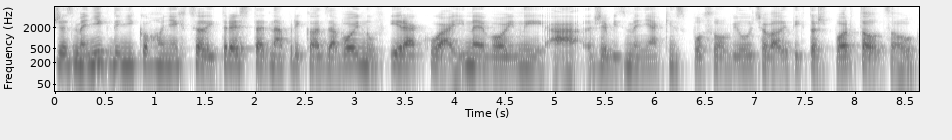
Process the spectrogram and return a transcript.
že sme nikdy nikoho nechceli trestať napríklad za vojnu v Iraku a iné vojny a že by sme nejakým spôsobom vylúčovali týchto športovcov.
